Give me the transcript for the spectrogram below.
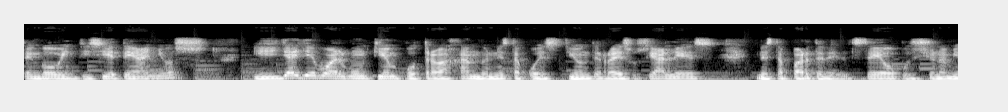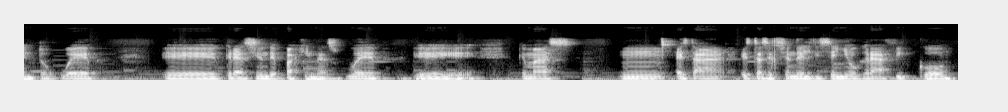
Tengo 27 años y ya llevo algún tiempo trabajando en esta cuestión de redes sociales, en esta parte del SEO, posicionamiento web, eh, creación de páginas web, eh, ¿qué más? Mm, esta, esta sección del diseño gráfico.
